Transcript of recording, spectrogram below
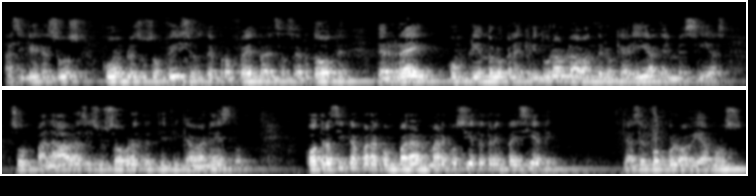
Así que Jesús cumple sus oficios de profeta, de sacerdote, de rey, cumpliendo lo que la escritura hablaban de lo que haría el Mesías. Sus palabras y sus obras testificaban esto. Otra cita para comparar, Marcos 7:37, que hace poco lo habíamos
